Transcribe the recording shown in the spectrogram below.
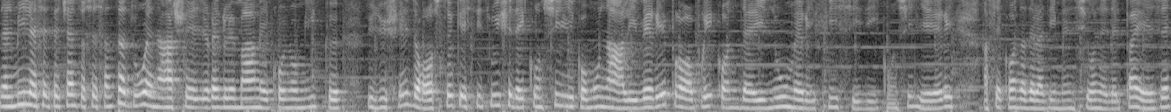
Nel 1762 nasce il Reglement économique du Duché d'Ost che istituisce dei consigli comunali veri e propri con dei numeri fissi di consiglieri a seconda della dimensione del paese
